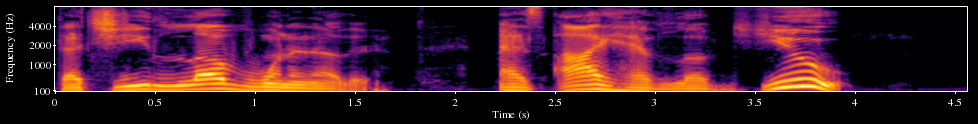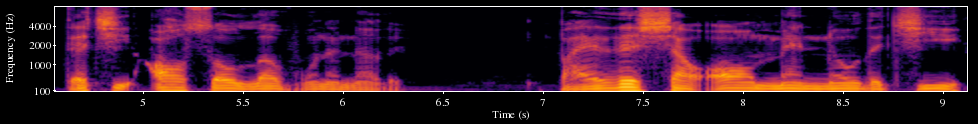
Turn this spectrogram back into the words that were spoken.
That ye love one another as I have loved you, that ye also love one another. By this shall all men know that ye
